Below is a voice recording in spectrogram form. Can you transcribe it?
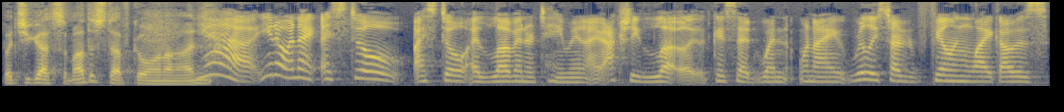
but you got some other stuff going on. Yeah, you know, and I, I still, I still, I love entertainment. I actually love, like I said, when when I really started feeling like I was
